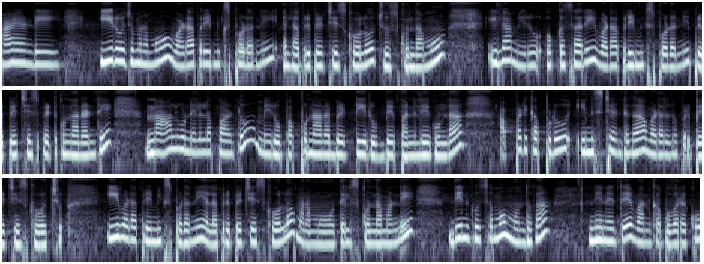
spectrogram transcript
హాయ్ అండి. ఈరోజు మనము వడా ప్రీమిక్స్ పౌడర్ని ఎలా ప్రిపేర్ చేసుకోవాలో చూసుకుందాము. ఇలా మీరు ఒక్కసారి వడా ప్రీమిక్స్ పౌడర్ని ప్రిపేర్ చేసి పెట్టుకున్నారంటే నాలుగు నెలల పాటు మీరు పప్పు నానబెట్టి రుబ్బే పని లేకుండా అప్పటికప్పుడు ఇన్స్టెంట్గా వడలను ప్రిపేర్ చేసుకోవచ్చు. ఈ వడా ప్రీమిక్స్ పౌడర్ని ఎలా ప్రిపేర్ చేసుకోవాలో మనము తెలుసుకుందామండి. దీనికోసము ముందుగా నేనైతే వన్ కప్ వరకు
